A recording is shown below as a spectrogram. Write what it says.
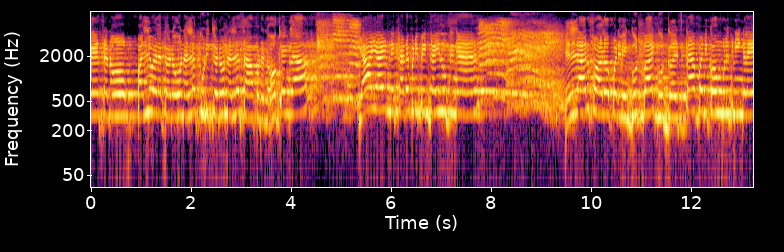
பேசணும் பல்லு விளக்கணும் நல்லா குளிக்கணும் நல்லா சாப்பிடணும் ஓகேங்களா? யா யா இன்னைக்கு கடைபிடிப்பீங்க? கை தூக்குங்க. எல்லாரும் ஃபாலோ பண்ணுவீங்க. Good boy good girls clap பண்ணிக்கோங்க உங்களுக்கு நீங்களே.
